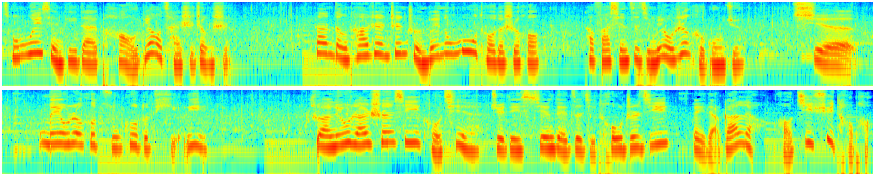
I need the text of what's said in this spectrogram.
从危险地带跑掉才是正事。但等他认真准备弄木头的时候，他发现自己没有任何工具，且没有任何足够的体力。阮流然深吸一口气，决定先给自己偷只鸡，备点干粮，好继续逃跑。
